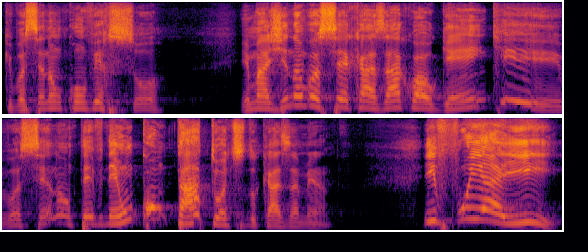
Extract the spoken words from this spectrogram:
que você não conversou. Imagina você casar com alguém que você não teve nenhum contato antes do casamento. E foi aí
